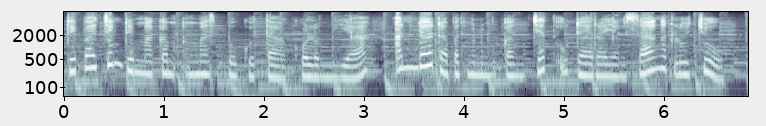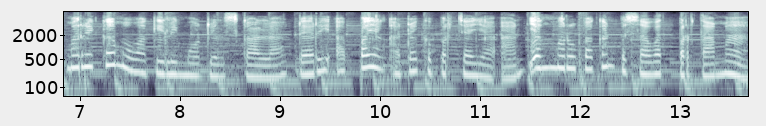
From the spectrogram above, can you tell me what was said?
Dipajang di makam emas Bogota, Kolombia, Anda dapat menemukan jet udara yang sangat lucu. Mereka mewakili model skala dari apa yang ada kepercayaan yang merupakan pesawat pertama.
